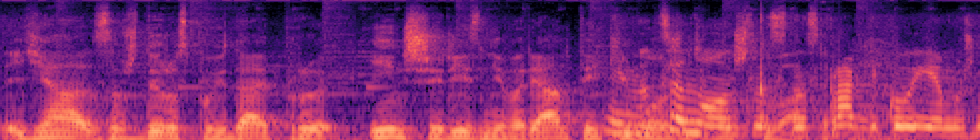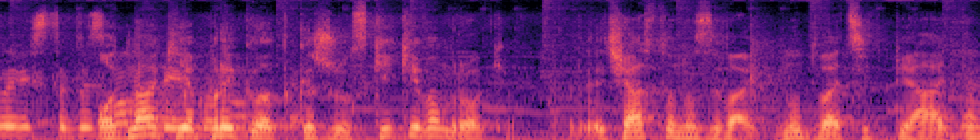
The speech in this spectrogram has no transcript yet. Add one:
я завжди розповідаю про інші різні варіанти, які Ні, ну можуть це нонсенс. влаштувати. Насправді, коли є можливість це дозволити. Однак я приклад кажу, скільки вам років? Часто називають, ну 25, там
